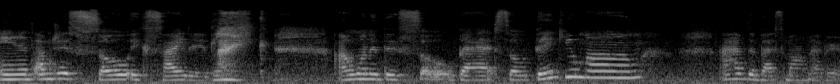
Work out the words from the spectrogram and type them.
And i'm just so excited. Like i wanted this so bad. So thank you mom. I have the best mom ever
